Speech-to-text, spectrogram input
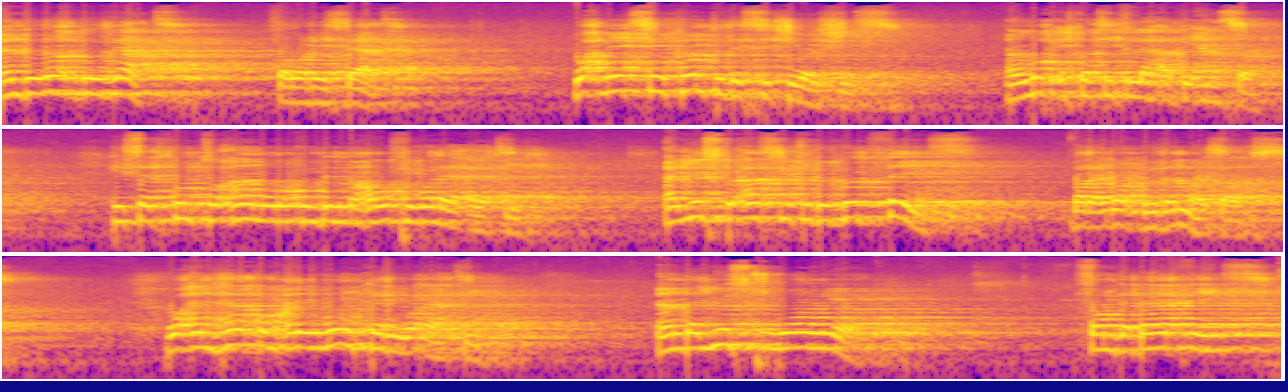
And do not do that for what is bad. What makes you come to these situations? And look, Ikhwatifillah, at the answer. He said, كنت آمركم بالمعروف ولا آتيه. I used to ask you to do good things, but I don't do them myself. وأنهاكم عن المنكر وآتيه. And I used to warn you from the bad things,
